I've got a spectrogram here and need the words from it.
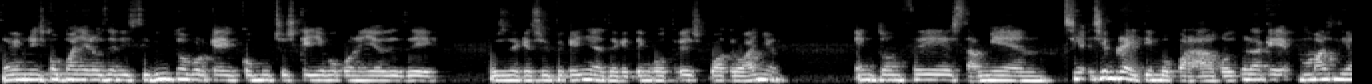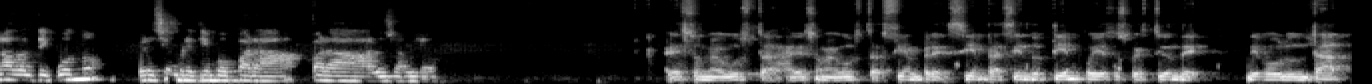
También mis compañeros del instituto, porque hay con muchos que llevo con ellos desde pues desde que soy pequeña, desde que tengo 3, 4 años. Entonces también siempre hay tiempo para algo. Es verdad que más ligado al taekwondo, pero siempre hay tiempo para, para los amigos. Eso me gusta, eso me gusta. Siempre, siempre haciendo tiempo y eso es cuestión de, de voluntad.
